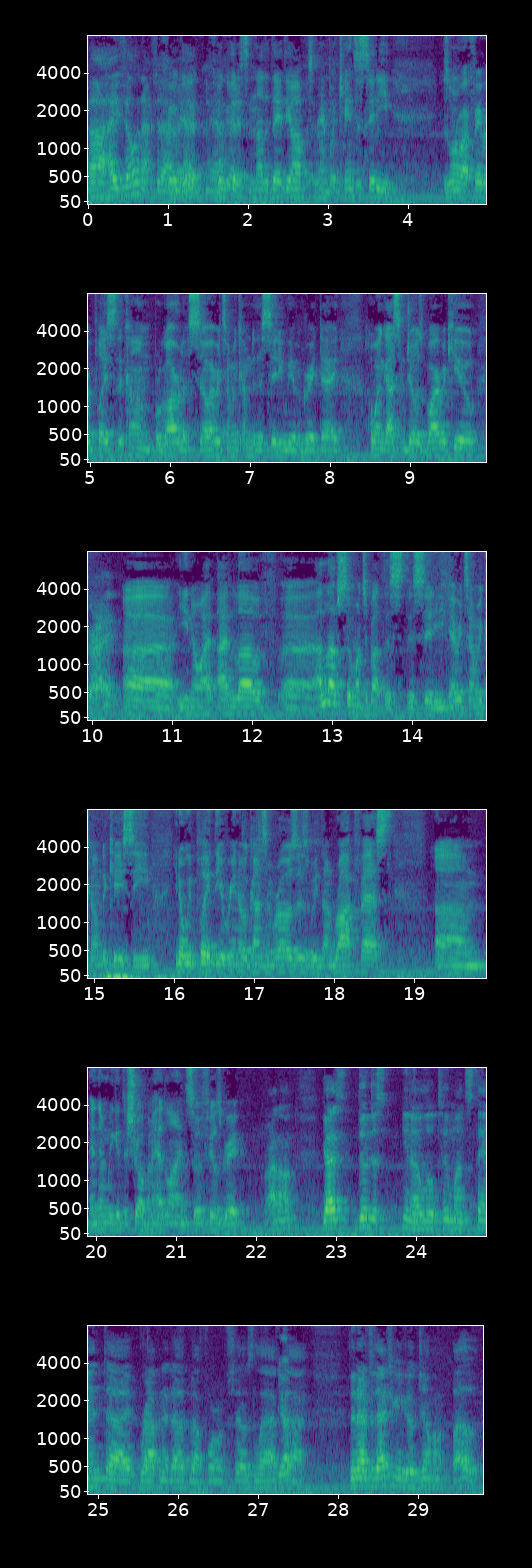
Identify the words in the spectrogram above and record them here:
Uh, how you feeling after that? feel man? good. I Yeah. feel good. It's another day at the office, man. But Kansas City is one of our favorite places to come, regardless. So every time we come to the city, we have a great day. I went and got some Joe's barbecue. Right. Uh, you know, I, I love uh, I love so much about this this city. Every time we come to KC, you know, we played the arena with Guns N' Roses. We've done Rock Fest, um, and then we get to show up in headlines. So it feels great. Right on. You guys doing just you know a little two month stint, uh, wrapping it up. About four shows left. Yep. Uh, then after that, you're gonna go jump on a boat.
